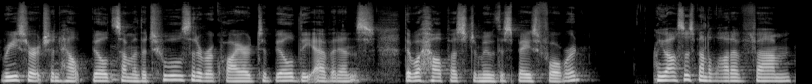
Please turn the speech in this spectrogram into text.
research and helped build some of the tools that are required to build the evidence that will help us to move the space forward. We also spent a lot of um,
